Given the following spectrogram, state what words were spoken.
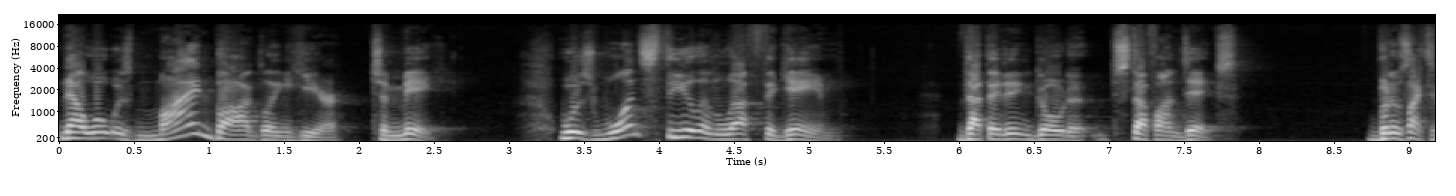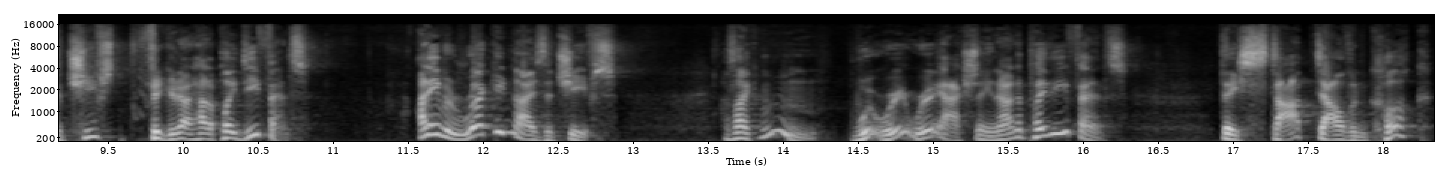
Now, what was mind boggling here to me was once Thielen left the game, that they didn't go to Stefon Diggs. But it was like the Chiefs figured out how to play defense. I didn't even recognize the Chiefs. I was like, hmm, we're, we're actually not to play defense. They stopped Dalvin Cook.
